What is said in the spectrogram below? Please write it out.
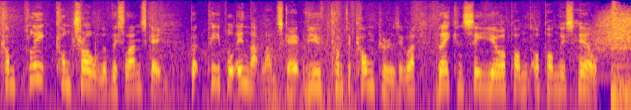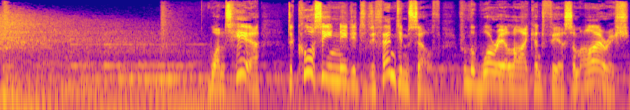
complete control of this landscape. But people in that landscape, if you've come to conquer, as it were, they can see you up on, up on this hill. Once here, de Courcy needed to defend himself from the warrior-like and fearsome Irish.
